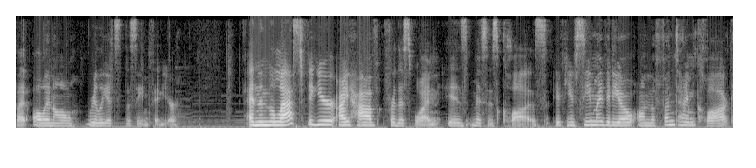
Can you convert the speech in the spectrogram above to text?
but all in all, really it's the same figure. And then the last figure I have for this one is Mrs. Claus. If you've seen my video on the Funtime clock,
